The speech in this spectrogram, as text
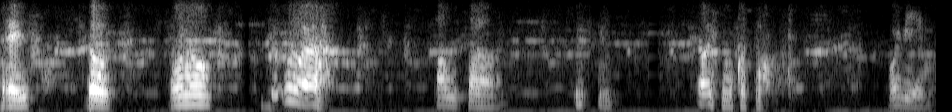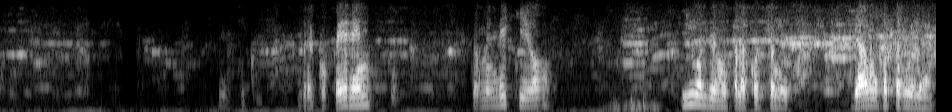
Tres, dos, uno. Costó. Muy bien. Recuperen. Tomen líquido y volvemos a la colchoneta. Ya vamos a terminar.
